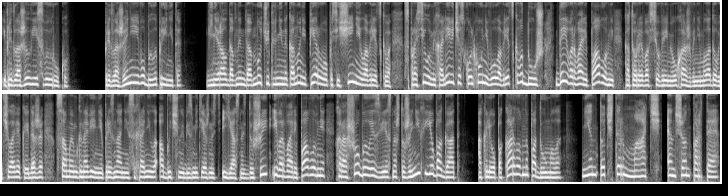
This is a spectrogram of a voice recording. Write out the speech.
и предложил ей свою руку. Предложение его было принято. Генерал давным-давно, чуть ли не накануне первого посещения Лаврецкого, спросил у Михалевича, сколько у него Лаврецкого душ, да и Варваре Павловне, которая во все время ухаживания молодого человека и даже в самое мгновение признания сохранила обычную безмятежность и ясность души, и Варваре Павловне хорошо было известно, что жених ее богат, а Клеопа Карловна подумала «Мьен точтер матч, эншон парте»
